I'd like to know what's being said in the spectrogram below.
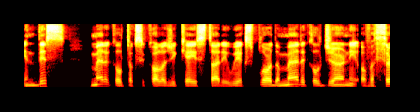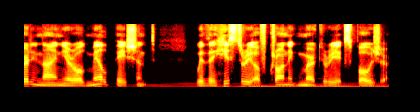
In this medical toxicology case study, we explore the medical journey of a 39 year old male patient with a history of chronic mercury exposure.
